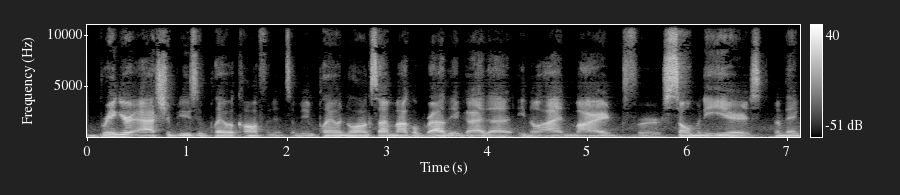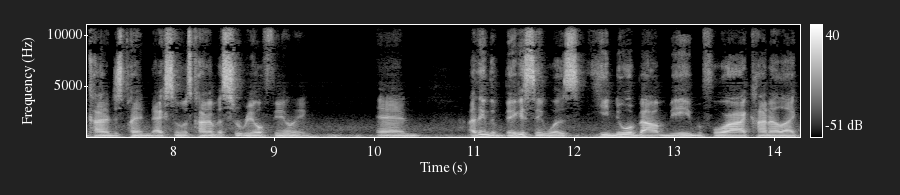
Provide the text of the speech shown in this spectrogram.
bring your attributes and play with confidence. I mean, playing alongside Michael Bradley, a guy that, you know, I admired for so many years, and then kind of just playing next to him was kind of a surreal feeling. And I think the biggest thing was he knew about me before I kind of like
